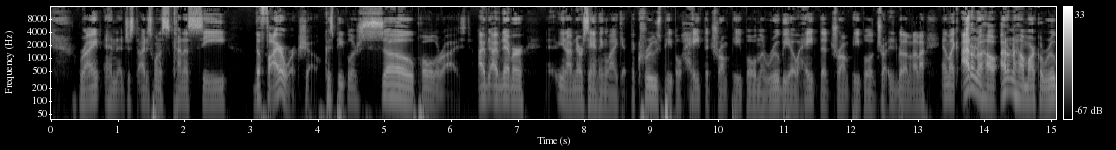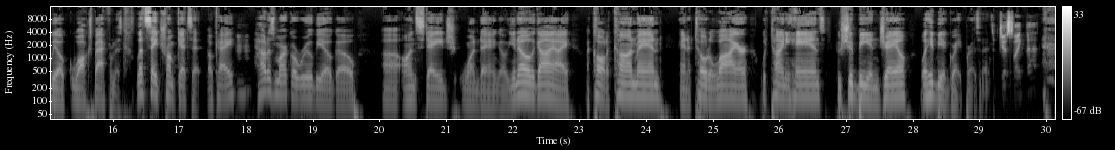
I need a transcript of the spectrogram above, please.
right? And just I just want to kind of see the fireworks show because people are so polarized. I've I've never you know I've never seen anything like it. The Cruz people hate the Trump people, and the Rubio hate the Trump people, and Tr- blah, blah, blah. and like I don't know how I don't know how Marco Rubio walks back from this. Let's say Trump gets it, okay? Mhm. How does Marco Rubio go uh, on stage one day and go, you know, the guy I I called a con man and a total liar with tiny hands who should be in jail? Well, he'd be a great president. Just like that.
